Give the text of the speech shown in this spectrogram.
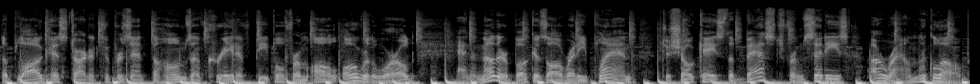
The blog has started to present the homes of creative people from all over the world, and another book is already planned to showcase the best from cities around the globe.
